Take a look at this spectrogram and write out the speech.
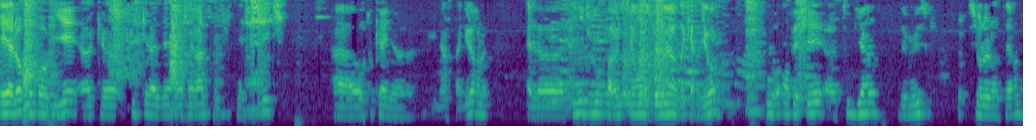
Et alors, faut pas oublier euh, que, puisqu'elle a en général c'est une fitness chic, euh, en tout cas une, une Insta girl, elle euh, finit toujours par une séance d'une heure de cardio pour empêcher euh, tout gain de muscle sur le long terme.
